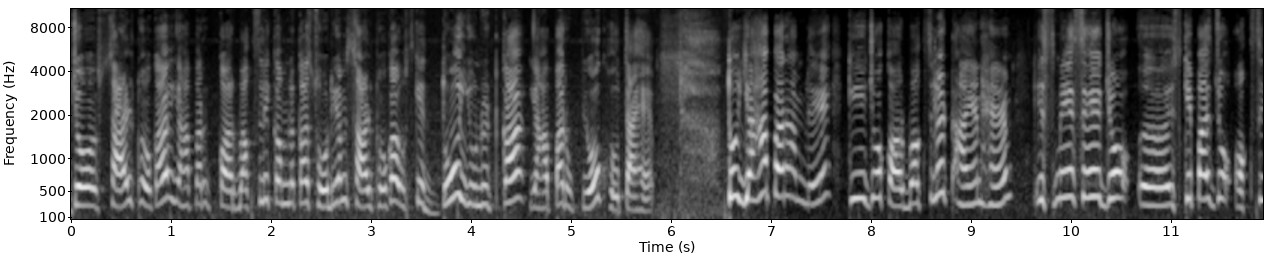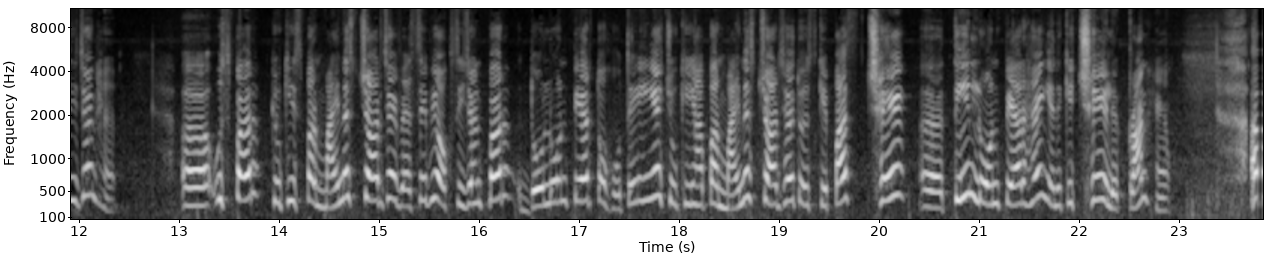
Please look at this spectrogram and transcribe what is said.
जो साल्ट होगा, यहाँ पर कार्बोक्सिलिक अम्ल का सोडियम साल्ट होगा, उसके दो यूनिट का यहाँ पर उपयोग होता है। तो यहाँ पर हम लें कि जो कार्बोक्सिलेट आयन है, इसमें से जो इसके पास जो ऑक्सीजन है उस पर, क्योंकि इस पर माइनस चार्ज है, वैसे भी ऑक्सीजन पर दो लोन पेयर तो होते ही हैं क्योंकि यहाँ पर माइनस चार्ज है तो इसके पास छः तीन लोन पेयर हैं, यानी कि छः इलेक्ट्रॉन हैं। अब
